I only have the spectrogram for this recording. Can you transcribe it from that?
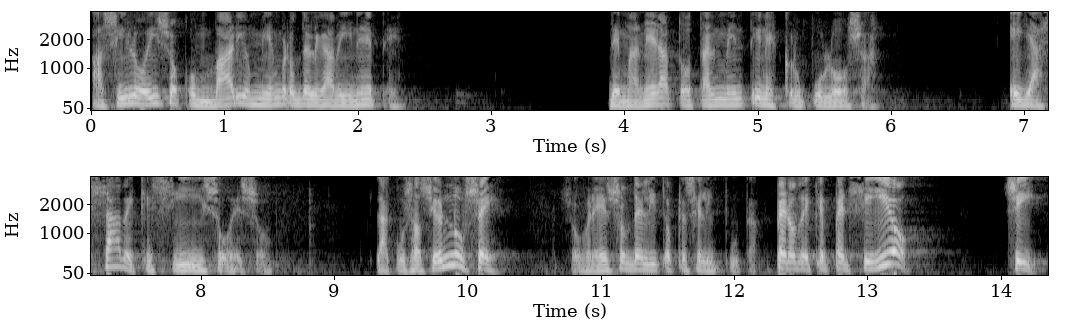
Así lo hizo con varios miembros del gabinete, de manera totalmente inescrupulosa. Ella sabe que sí hizo eso. La acusación no sé sobre esos delitos que se le imputan, pero de que persiguió, sí.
